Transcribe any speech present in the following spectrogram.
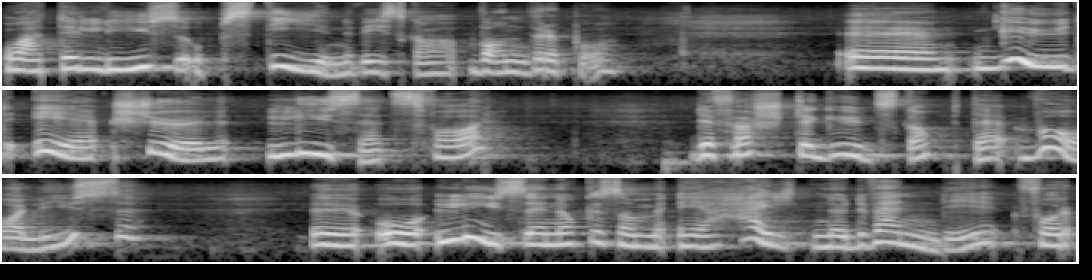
og at det lyser opp stien vi skal vandre på. Eh, Gud er sjøl lysets far. Det første Gud skapte, var lyset. Eh, og lys er noe som er helt nødvendig for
